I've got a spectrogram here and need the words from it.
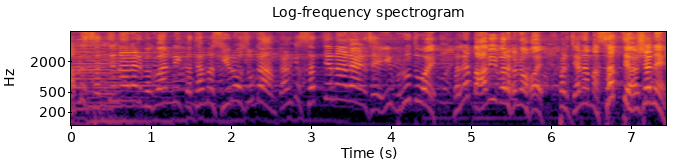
આપણે સત્યનારાયણ ભગવાનની કથામાં શીરો શું કામ? કારણ કે સત્યનારાયણ છે, એ વૃદ્ધ હોય, ભલે બાવી વર્ષનો હોય, પણ જેનામાં સત્ય હશે ને,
